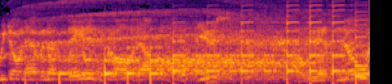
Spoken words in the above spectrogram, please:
We don't have enough data to call it have no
